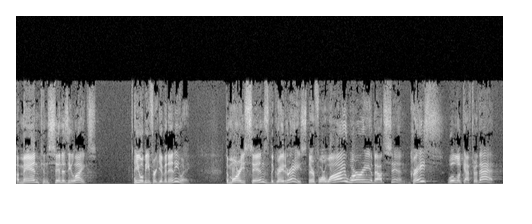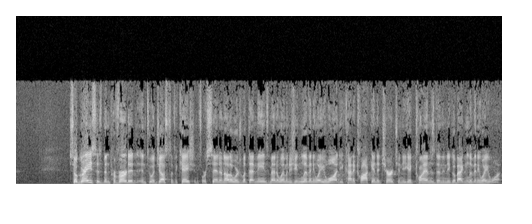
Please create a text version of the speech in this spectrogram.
a man can sin as he likes. He will be forgiven anyway. The more he sins, the greater grace. Therefore, why worry about sin? Grace, we'll look after that. So, grace has been perverted into a justification for sin. In other words, what that means, men and women, is you can live any way you want. You kind of clock into church and you get cleansed, and then you go back and live any way you want.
